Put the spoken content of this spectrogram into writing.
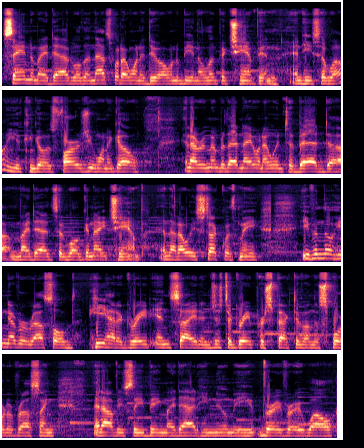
saying to my dad, Well, then that's what I want to do. I want to be an Olympic champion. And he said, Well, you can go as far as you want to go. And I remember that night when I went to bed, uh, my dad said, Well, good night, champ. And that always stuck with me. Even though he never wrestled, he had a great insight and just a great perspective on the sport of wrestling. And obviously, being my dad, he knew me very, very well.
